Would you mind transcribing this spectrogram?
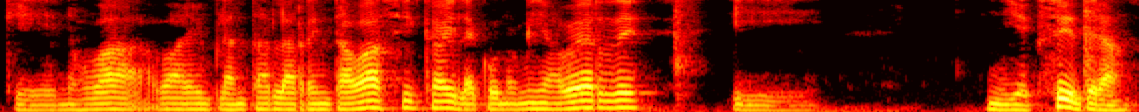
que nos va, a implantar la renta básica y la economía verde y, y etcétera.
